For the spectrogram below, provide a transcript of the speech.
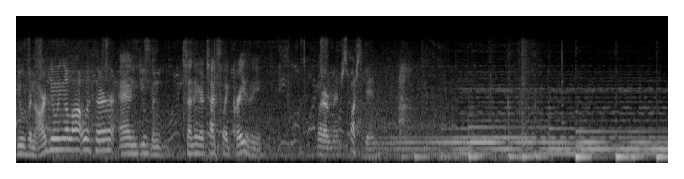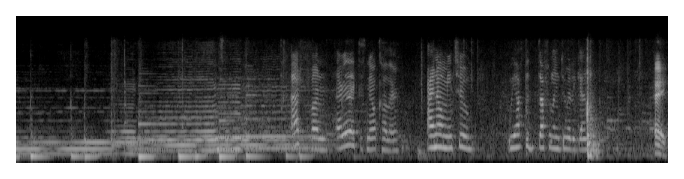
You've been arguing a lot with her, and you've been sending her texts like crazy. Whatever, man. Just watch the game. I had fun. I really like this nail color. I know, me too. We have to definitely do it again. Hey,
